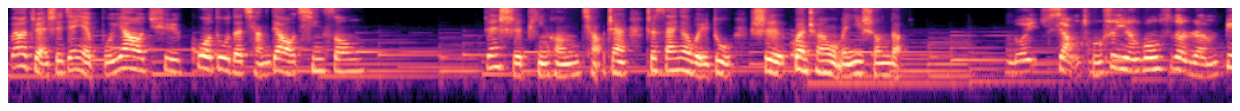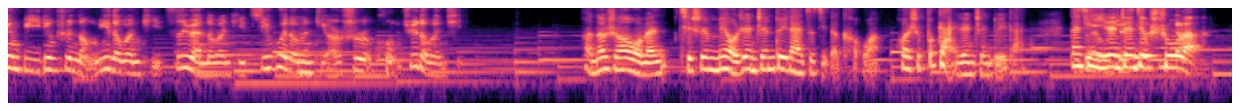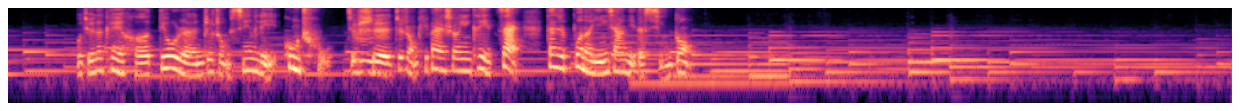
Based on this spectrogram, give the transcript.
不要卷时间，也不要去过度的强调轻松、真实、平衡、挑战这三个维度是贯穿我们一生的。很多想从事艺人公司的人，并不一定是能力的问题、资源的问题、机会的问题，而是恐惧的问题。很多时候，我们其实没有认真对待自己的渴望，或者是不敢认真对待，担心一认真就输了。我觉得可以和丢人这种心理共处，就是这种批判声音可以在，但是不能影响你的行动。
